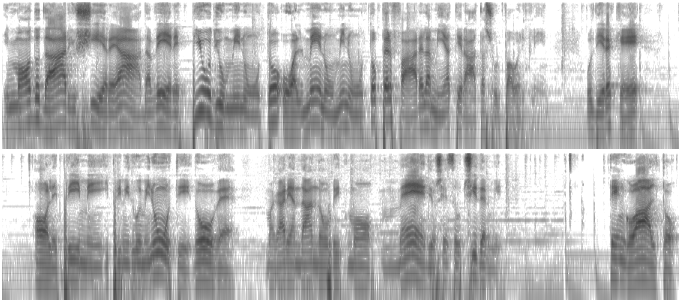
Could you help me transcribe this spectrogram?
in modo da riuscire ad avere più di un minuto o almeno un minuto per fare la mia tirata sul power clean. Vuol dire che ho primi, i primi due minuti dove magari andando a un ritmo medio senza uccidermi tengo alto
